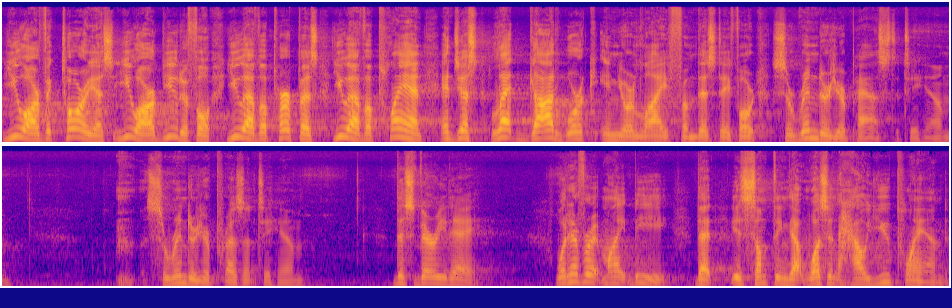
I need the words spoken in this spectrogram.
You are victorious. You are beautiful. You have a purpose. You have a plan. And just let God work in your life from this day forward. Surrender your past to Him, surrender your present to Him this very day. Whatever it might be that is something that wasn't how you planned,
